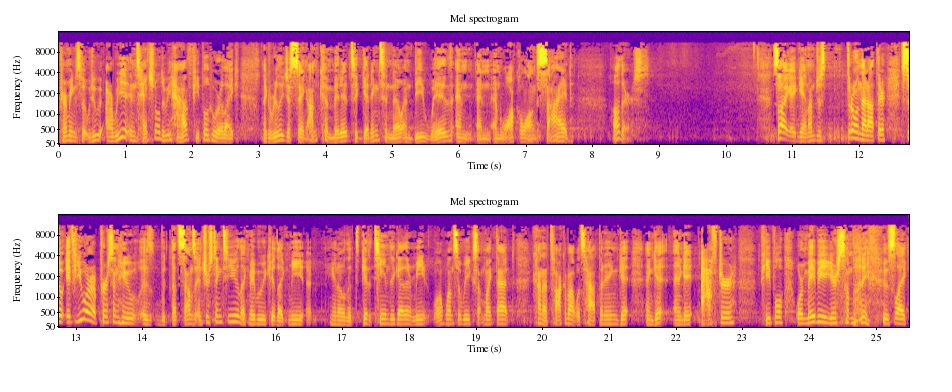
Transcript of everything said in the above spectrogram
prayer meetings, but do, we, are we intentional? Do we have people who are like, like really just saying, I'm committed to getting to know and be with and, and, and walk alongside others? So like, again, I'm just throwing that out there. So if you are a person who is, that sounds interesting to you, like maybe we could like meet, you know, let's get a team together, meet once a week, something like that, kind of talk about what's happening, get, and get, and get after people. Or maybe you're somebody who's like,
